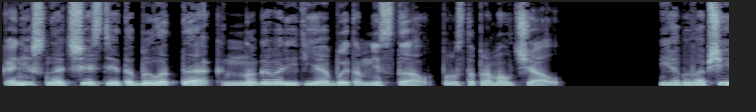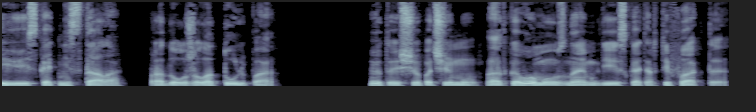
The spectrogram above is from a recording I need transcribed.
Конечно, отчасти это было так, но говорить я об этом не стал, просто промолчал. «Я бы вообще ее искать не стала», — продолжила Тульпа. «Это еще почему? От кого мы узнаем, где искать артефакты?»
